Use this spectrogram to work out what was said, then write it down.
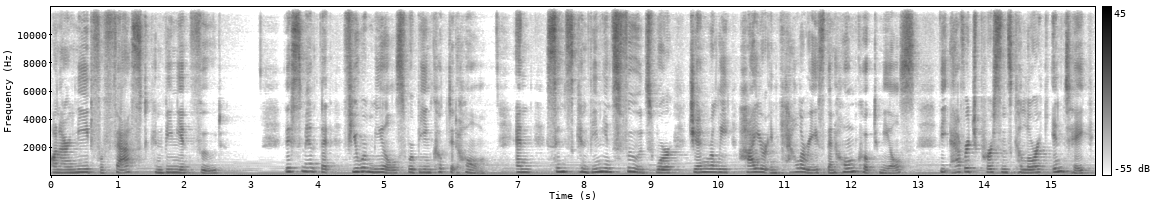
on our need for fast, convenient food. This meant that fewer meals were being cooked at home, and since convenience foods were generally higher in calories than home-cooked meals, the average person's caloric intake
